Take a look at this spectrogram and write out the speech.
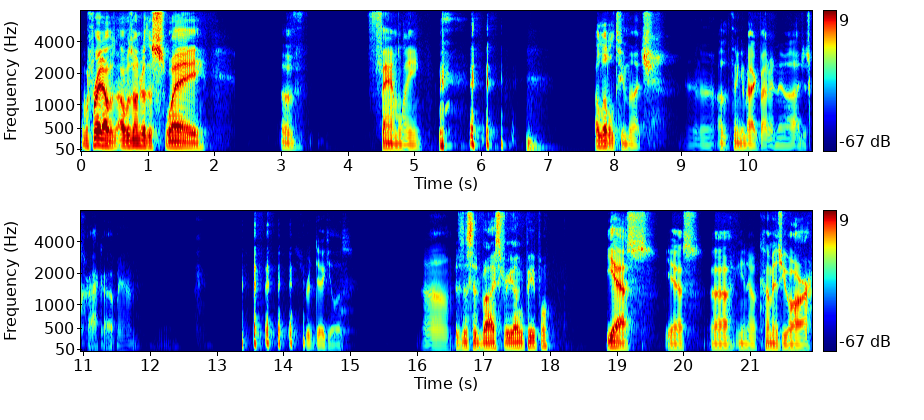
I'm afraid I was I was under the sway of family a little too much. And uh, thinking back about it now, I just crack up, man. It's ridiculous. Um, Is this advice for young people? Yes, yes. Uh, you know, come as you are.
